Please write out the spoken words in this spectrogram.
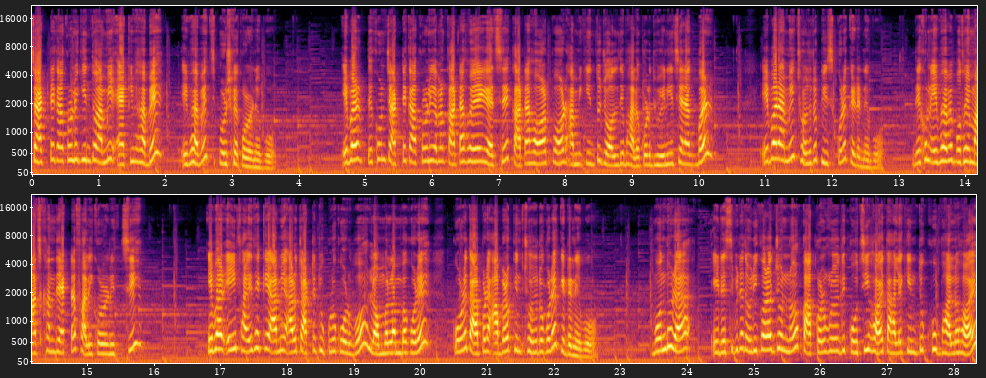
চারটে কাঁকরোলে কিন্তু আমি একইভাবে এইভাবে পরিষ্কার করে নেব। এবার দেখুন চারটে কাঁকরোলি আমার কাটা হয়ে গেছে। কাটা হওয়ার পর আমি কিন্তু জল দিয়ে ভালো করে ধুয়ে নিয়েছি একবার এবার আমি ছোটো ছোটো পিস করে কেটে নেব। দেখুন এইভাবে প্রথমে মাঝখান দিয়ে একটা ফালি করে নিচ্ছি। এবার এই ফালি থেকে আমি আরও চারটে টুকরো করব, লম্বা লম্বা করে। করে তারপরে আবারও কিন্তু ছোটো ছোটো করে কেটে নেব। বন্ধুরা এই রেসিপিটা তৈরি করার জন্য কাঁকরোলগুলো যদি কচি হয়, তাহলে কিন্তু খুব ভালো হয়।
